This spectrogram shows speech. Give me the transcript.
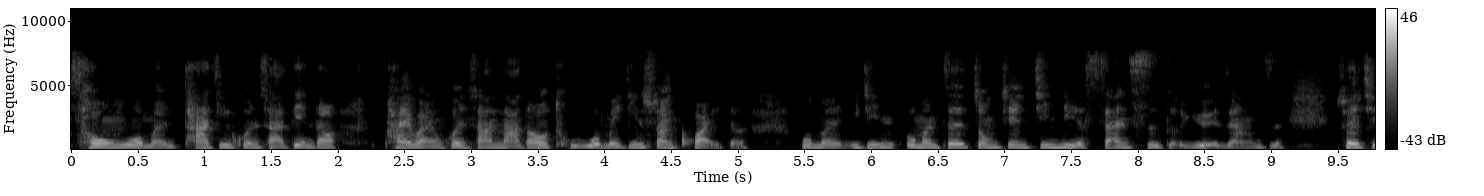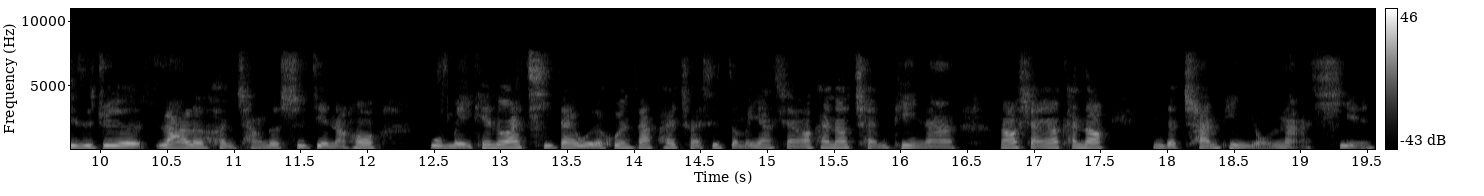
从我们踏进婚纱店到拍完婚纱拿到图，我们已经算快的。我们已经，我们这中间经历了三四个月这样子，所以其实觉得拉了很长的时间。然后我每天都在期待我的婚纱拍出来是怎么样，想要看到成品啊，然后想要看到你的产品有哪些。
